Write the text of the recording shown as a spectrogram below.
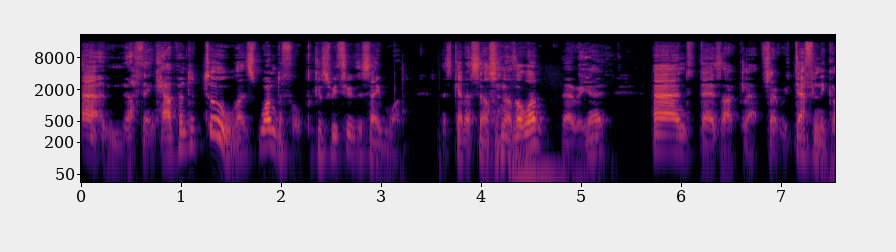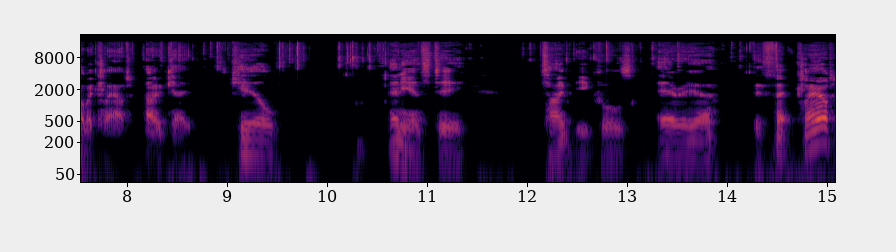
And nothing happened at all. That's wonderful because we threw the same one. Let's get ourselves another one. There we go. And there's our cloud. So we've definitely got a cloud. Okay. Kill any entity. Type equals area effect cloud.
